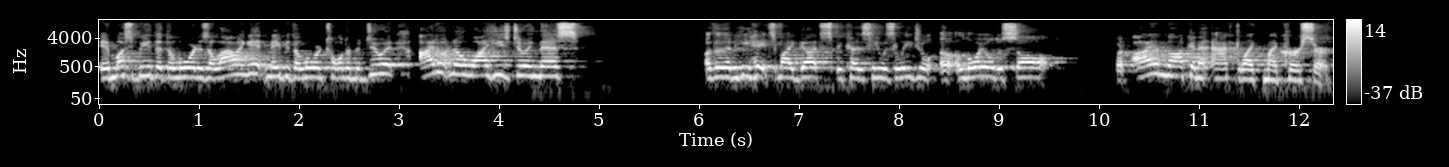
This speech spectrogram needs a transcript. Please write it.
it must be that the Lord is allowing it. Maybe the Lord told him to do it. I don't know why he's doing this other than he hates my guts because he was legal, uh, loyal to Saul. But I am not going to act like my cursor.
